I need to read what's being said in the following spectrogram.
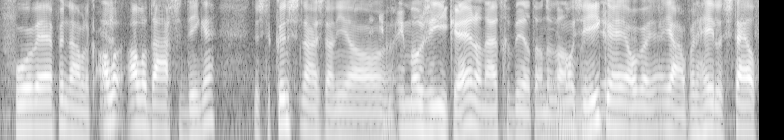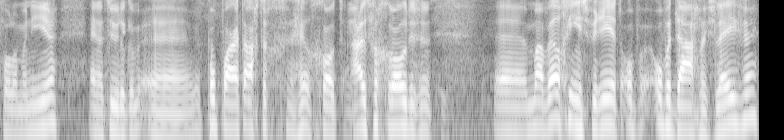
voorwerpen, namelijk alle, alledaagse dingen. Dus de kunstenaars Daniel In, in mozaïek, hè? Dan uitgebeeld aan de wand. mozaïek hè, op, een- ja, op een hele stijlvolle manier. En natuurlijk een uh, popaardachtig, heel groot uitvergroot. Dus een, eh, maar wel geïnspireerd op, op het dagelijks leven.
